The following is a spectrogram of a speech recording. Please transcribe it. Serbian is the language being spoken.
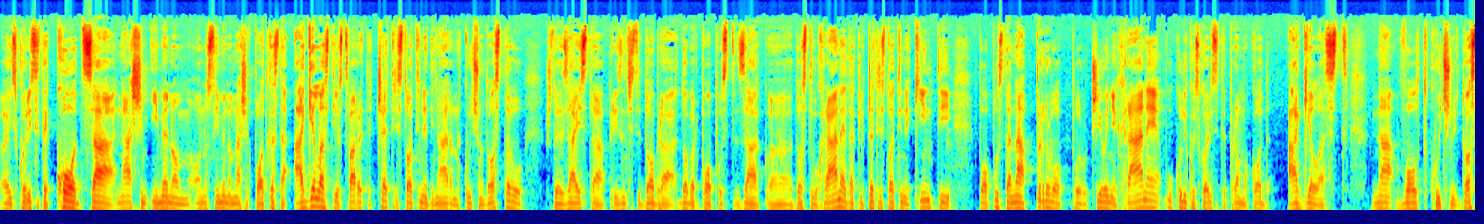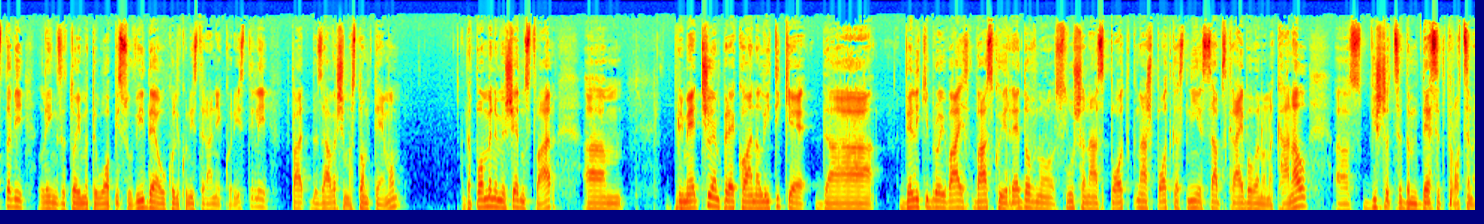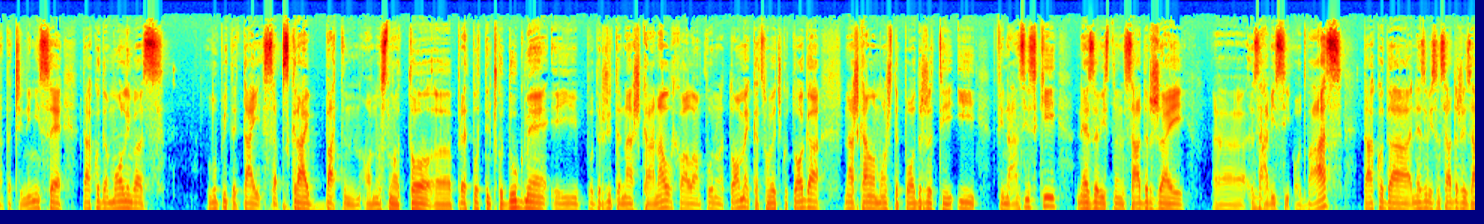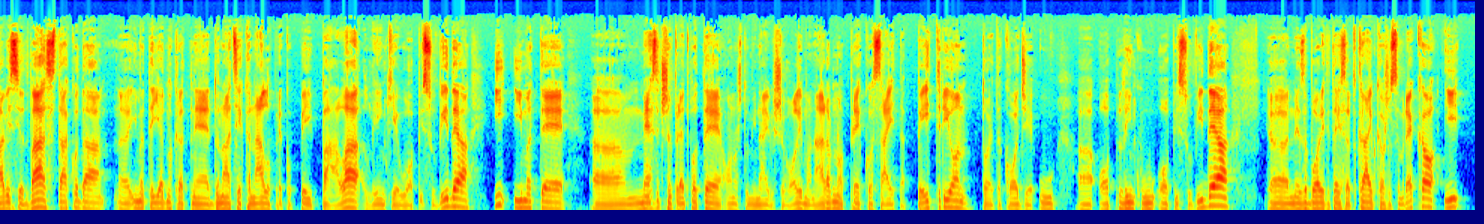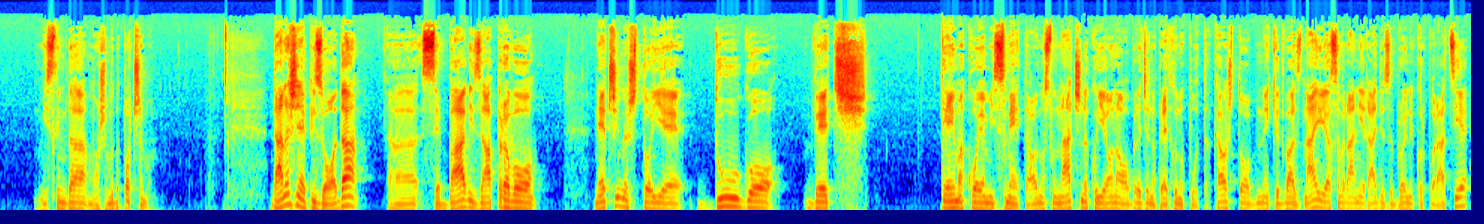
iskoristite kod sa našim imenom, odnosno imenom našeg podcasta Agelast i ostvarujete 400 dinara na kućnu dostavu, što je zaista, priznaćete, dobra, dobar popust za uh, dostavu hrane. Dakle, 400 kinti popusta na prvo poručivanje hrane ukoliko iskoristite promo kod Agelast na Volt kućnoj dostavi. Link za to imate u opisu videa ukoliko niste ranije koristili. Pa da završimo s tom temom. Da pomenem još jednu stvar. Um, primećujem preko analitike da veliki broj vas, koji redovno sluša nas pod, naš podcast nije subscribe-ovano na kanal, uh, više od 70% čini mi se, tako da molim vas lupite taj subscribe button, odnosno to uh, pretplatničko dugme i podržite naš kanal. Hvala vam puno na tome. Kad smo već kod toga, naš kanal možete podržati i finansijski. Nezavistan sadržaj uh, zavisi od vas. Tako da nezavisan sadržaj zavisi od vas, tako da e, imate jednokratne donacije kanalu preko Paypala, link je u opisu videa i imate um, mesečne pretplate, ono što mi najviše volimo, naravno, preko sajta Patreon, to je takođe u uh, op, linku u opisu videa. Uh, ne zaboravite taj subscribe, kao što sam rekao, i mislim da možemo da počnemo. Današnja epizoda uh, se bavi zapravo nečime što je dugo već tema koja mi smeta, odnosno način na koji je ona obrađena prethodnog puta. Kao što neki od vas znaju, ja sam ranije radio za brojne korporacije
